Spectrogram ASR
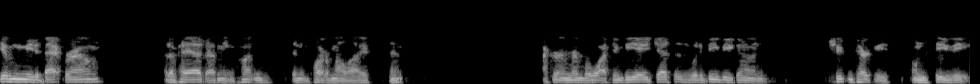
giving me the background that I've had. I mean, hunting's been a part of my life since I can remember watching VHSs with a BB gun, shooting turkeys on the TV.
